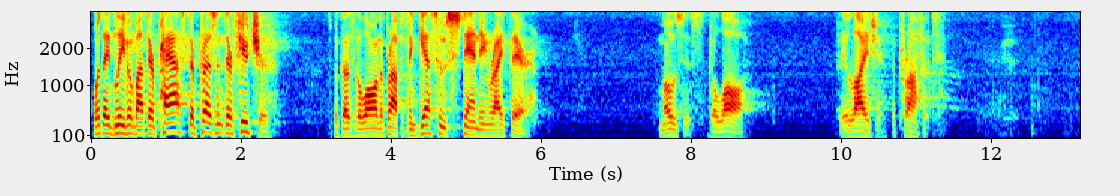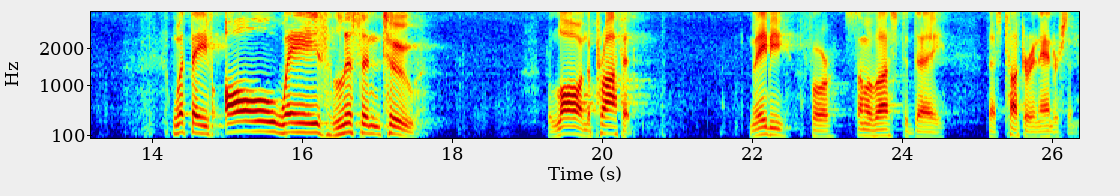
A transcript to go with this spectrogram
What they believe about their past, their present, their future is because of the law and the prophets. And guess who's standing right there? Moses, the law, Elijah, the prophet what they've always listened to the law and the prophet. Maybe for some of us today, that's Tucker and Anderson.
